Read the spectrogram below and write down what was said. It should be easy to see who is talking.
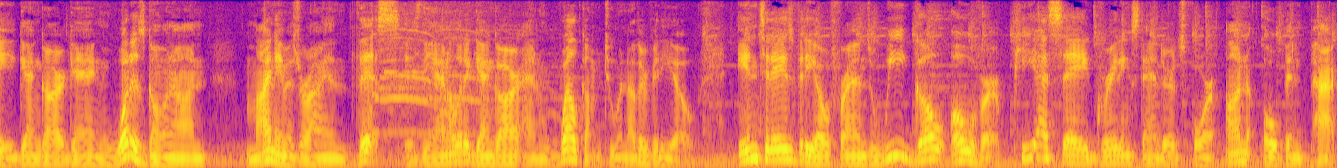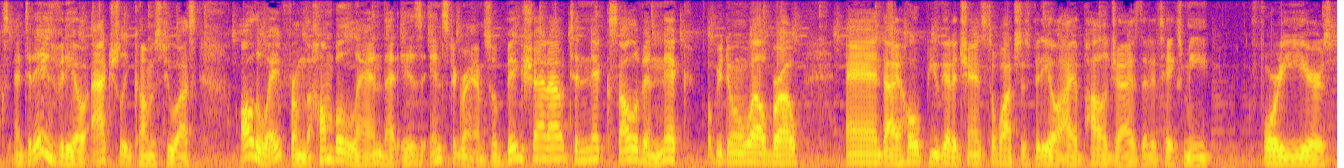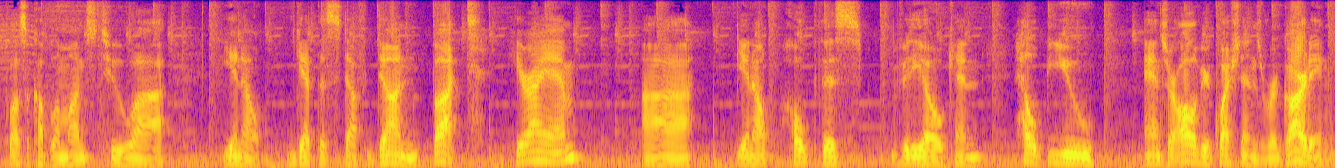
Speaker 1: Hey, Gengar Gang, what is going on? My name is Ryan, this is the Analytic Gengar, and welcome to another video. In today's video, friends, we go over PSA grading standards for unopened packs, and today's video actually comes to us all the way from the humble land that is Instagram. So big shout out to Nick Sullivan. Nick, hope you're doing well, bro. And I hope you get a chance to watch this video. I apologize that it takes me 40 years plus a couple of months to uh, you know, get this stuff done. But here I am. Uh, you know, hope this video can help you answer all of your questions regarding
